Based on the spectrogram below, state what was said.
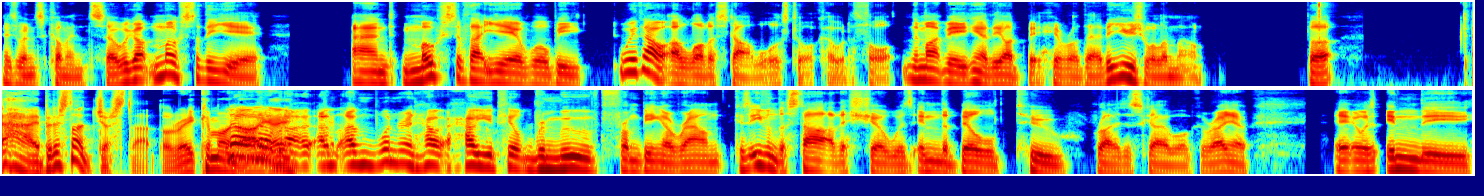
is when it's coming. So we got most of the year, and most of that year will be without a lot of Star Wars talk. I would have thought there might be you know the odd bit here or there, the usual amount, but Aye, but it's not just that though, right? Come on, no, I- no, no, I'm I'm wondering how how you'd feel removed from being around because even the start of this show was in the build to Rise of Skywalker, right? You know, it was in the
